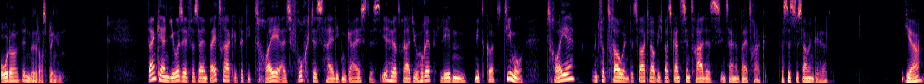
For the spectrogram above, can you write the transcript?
oder den Müll rausbringen. Danke an Josef für seinen Beitrag über die Treue als Frucht des Heiligen Geistes. Ihr hört Radio Horeb, Leben mit Gott. Timo, Treue und Vertrauen, das war, glaube ich, was ganz Zentrales in seinem Beitrag dass es zusammengehört. Ja,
